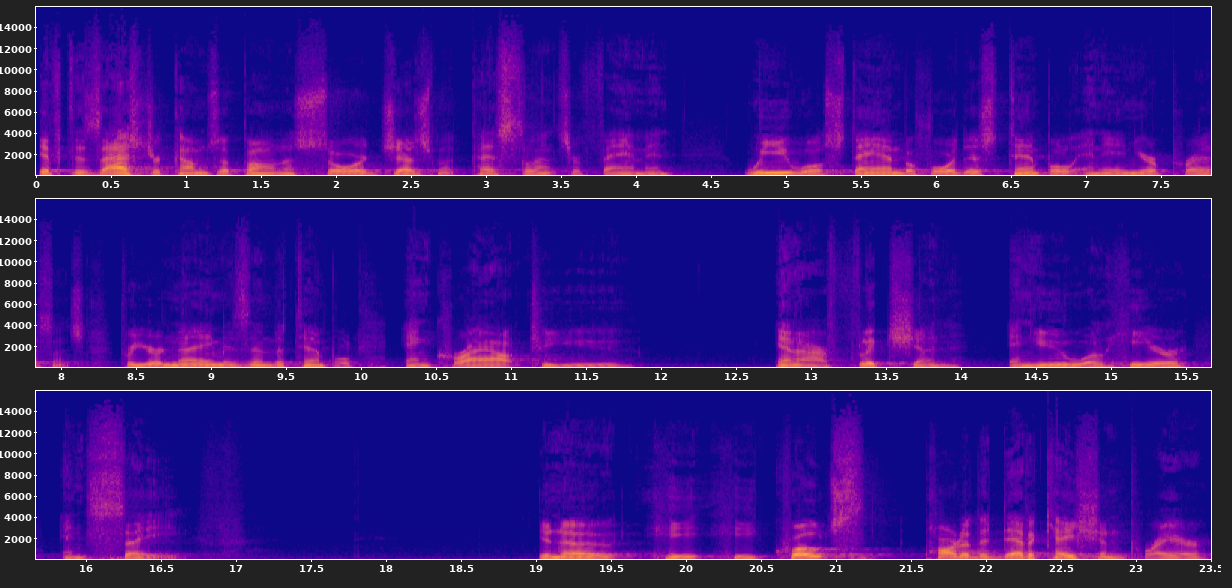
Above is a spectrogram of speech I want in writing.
If disaster comes upon us, sword, judgment, pestilence, or famine, we will stand before this temple and in your presence, for your name is in the temple, and cry out to you in our affliction, and you will hear and save. You know, he, he quotes part of the dedication prayer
